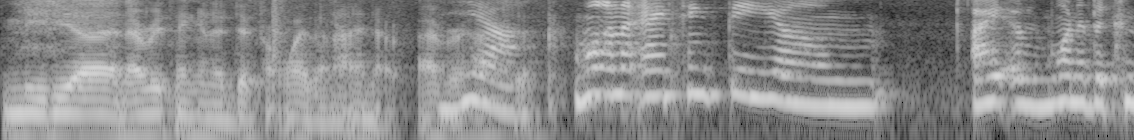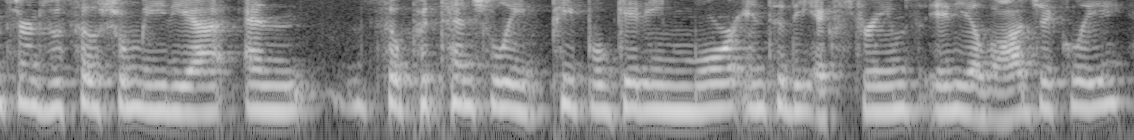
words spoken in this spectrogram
media and everything in a different way than i never, ever yeah. had to well and i think the um I, one of the concerns with social media, and so potentially people getting more into the extremes ideologically,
